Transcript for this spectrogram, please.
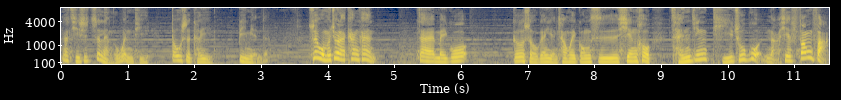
那其实这两个问题都是可以避免的。所以，我们就来看看，在美国，歌手跟演唱会公司先后曾经提出过哪些方法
